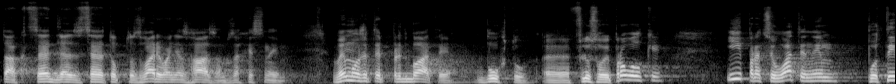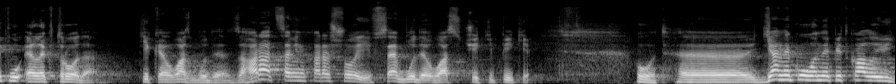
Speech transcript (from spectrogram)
Так, це для це, тобто зварювання з газом захисним. Ви можете придбати бухту е, флюсової проволоки і працювати ним по типу електрода. Тільки у вас буде загоратися він хорошо, і все буде у вас чікі-піки. От. Е, я нікого не підкалую.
